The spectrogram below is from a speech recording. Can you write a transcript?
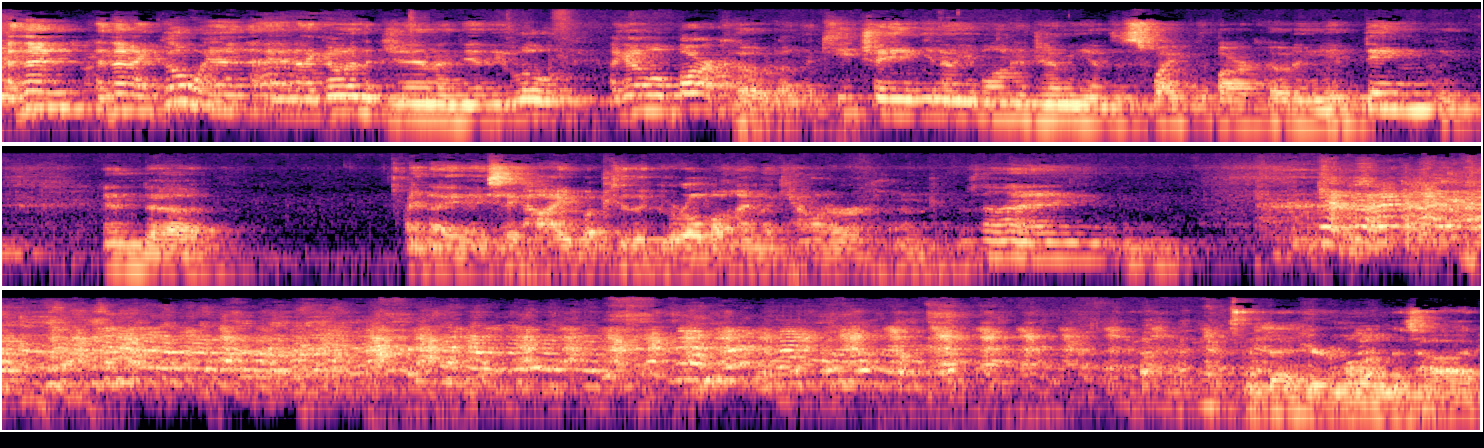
and then, and then I go in and I go in the gym and the little, I got a little barcode on the keychain. You know, you go in the gym, you have to swipe the barcode and you ding, and and, uh, and I, I say hi but to the girl behind the counter. And, hi. bet your mom is hot.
